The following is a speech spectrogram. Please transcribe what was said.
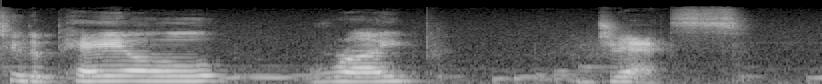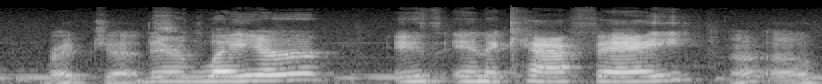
to the pale, ripe jets. ripe jets. Their lair is in a cafe. Uh-oh.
